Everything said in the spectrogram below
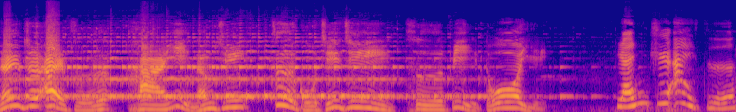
人之爱子，罕亦能均，自古及今，此必多矣。人之爱子，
